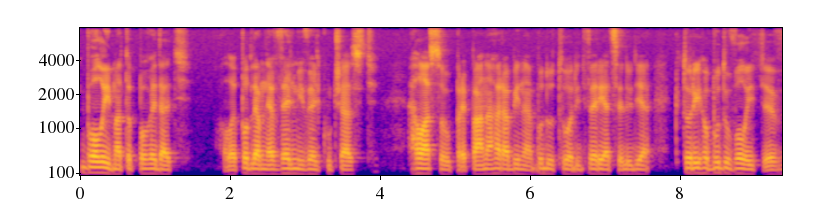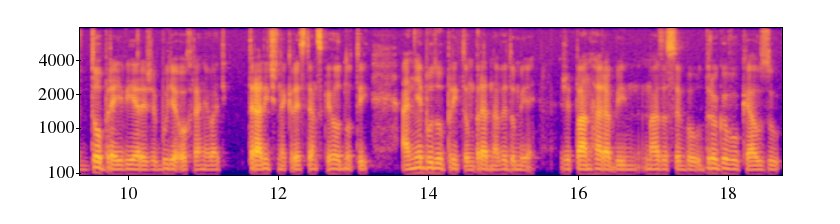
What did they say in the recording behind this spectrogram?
bolí ma to povedať, ale podľa mňa veľmi veľkú časť hlasov pre pána Harabina budú tvoriť veriace ľudia, ktorí ho budú voliť v dobrej viere, že bude ochraňovať tradičné kresťanské hodnoty a nebudú pritom brať na vedomie, že pán Harabín má za sebou drogovú kauzu,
